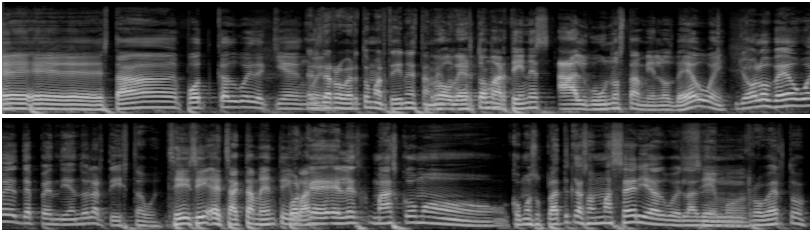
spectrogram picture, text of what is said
Eh, eh, está podcast, güey, ¿de quién, güey? El de Roberto Martínez también. Roberto. Martínez. Algunos también los veo, güey. Yo los veo, güey, dependiendo del artista, güey. Sí, sí, exactamente. Igual. Porque él es más como. Como sus pláticas son más serias, güey. Las Sí, del mon. Roberto.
